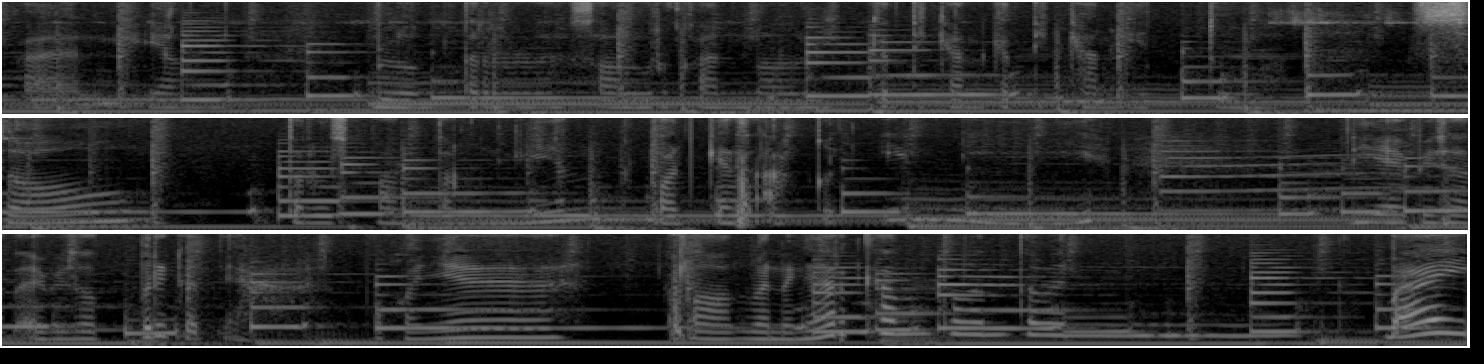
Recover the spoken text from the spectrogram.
gitu kan yang belum tersalurkan melalui ketikan-ketikan itu. So terus pantengin podcast aku ini di episode-episode berikutnya. Pokoknya selamat mendengarkan teman-teman. Bye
